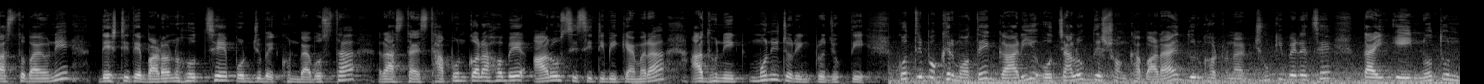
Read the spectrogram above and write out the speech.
বাস্তবায়নে দেশটিতে বাড়ানো হচ্ছে পর্যবেক্ষণ ব্যবস্থা, রাস্তায় স্থাপন করা হবে আরও সিসিটিভি ক্যামেরা, আধুনিক মনিটরিং প্রযুক্তি। কর্তৃপক্ষের মতে, গাড়ি ও চালকদের সংখ্যা বাড়ায়, দুর্ঘটনার ঝুঁকি বেড়েছে, তাই এই নতুন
